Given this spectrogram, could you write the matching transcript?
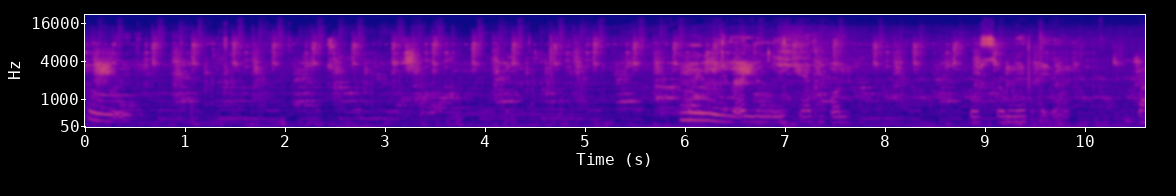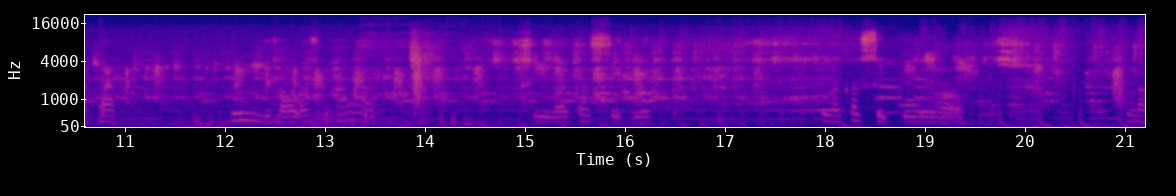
เว้ยเฮ้ยไม่มีอะไรเลยแค่ทุกคนรถเซิร์ฟนี้แพงมากมากๆเฮ้ยสองร้อยสิบห้าสี่ร้อยเก้าสิบนี่ร้อยเก้าสิบเองเหรอเรา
